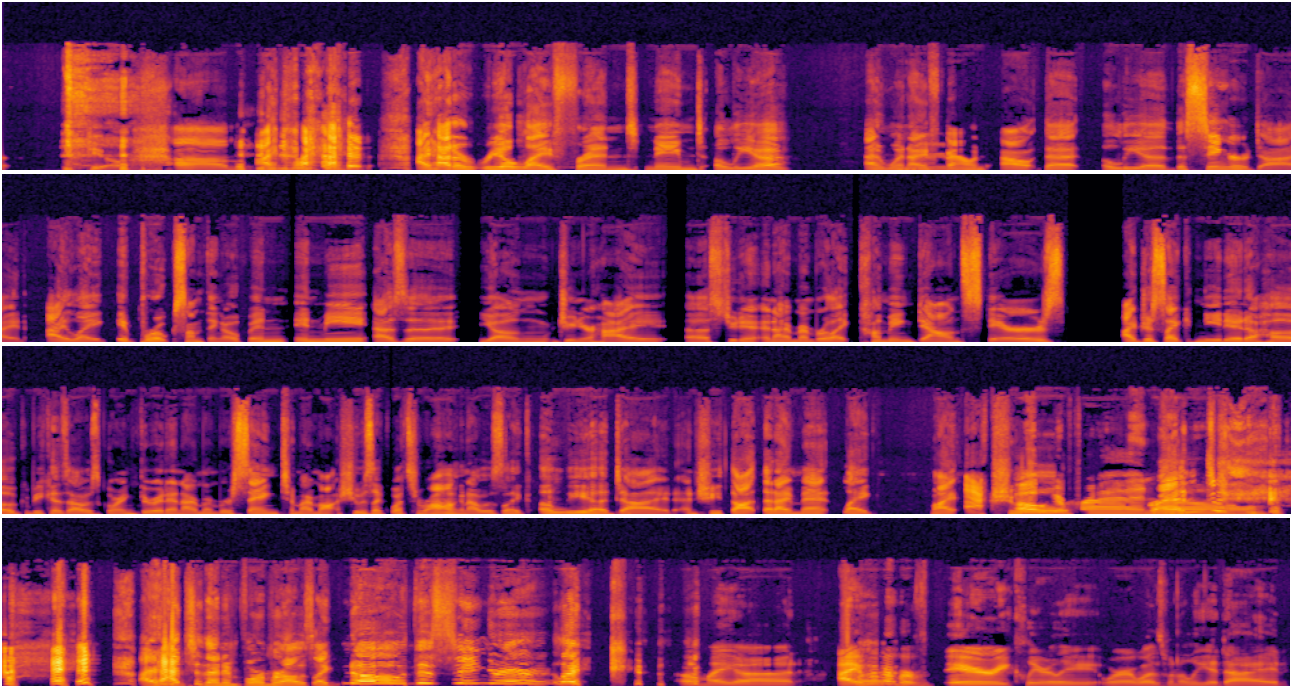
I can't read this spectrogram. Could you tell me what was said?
few. um, I had I had a real life friend named Aaliyah, and when mm-hmm. I found out that Aaliyah, the singer, died, I like it broke something open in me as a young junior high uh, student. And I remember like coming downstairs. I just like needed a hug because I was going through it. And I remember saying to my mom, she was like, What's wrong? And I was like, Aaliyah died. And she thought that I meant like my actual oh, your friend. friend. No. I had to then inform her. I was like, No, the singer. Like, oh my God. I but, remember very clearly where I was when Aaliyah died.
